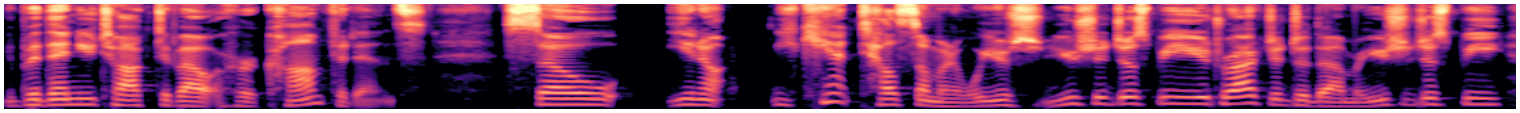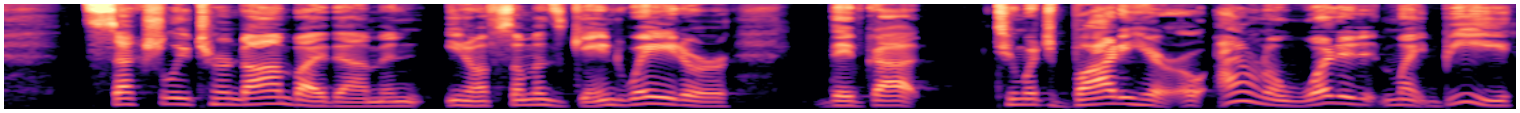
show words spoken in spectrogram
but then you talked about her confidence. So, you know, you can't tell someone, well, you're, you should just be attracted to them or you should just be sexually turned on by them. And, you know, if someone's gained weight or they've got too much body hair or I don't know what it might be,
